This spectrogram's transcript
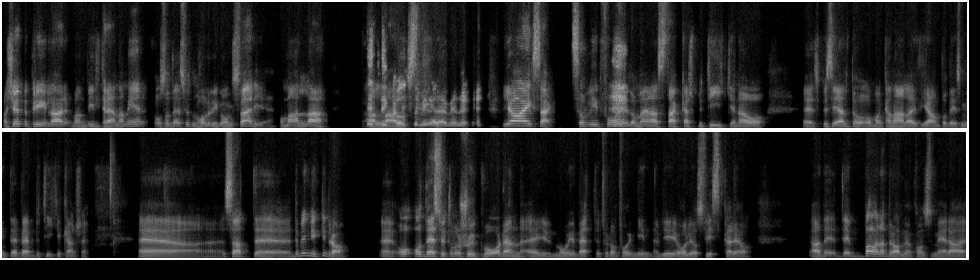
Man köper prylar, man vill träna mer och så dessutom håller vi igång Sverige. Om alla... alla konsumerar menar du? Ja, exakt. Så vi får ju de här stackars butikerna och eh, speciellt om man kan handla lite grann på det som inte är webbutiker kanske. Eh, så att eh, det blir mycket bra. Eh, och, och dessutom sjukvården är ju, mår ju bättre för de får min, vi håller oss friskare. Och, ja, det, det är bara bra med att konsumera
